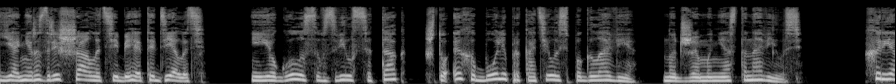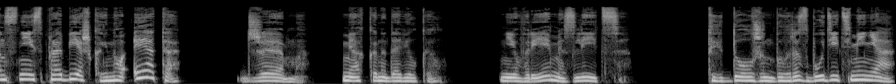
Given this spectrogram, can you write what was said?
«Я не разрешала тебе это делать!» Ее голос взвился так, что эхо боли прокатилось по голове, но Джемма не остановилась. «Хрен с ней с пробежкой, но это...» «Джемма», — мягко надавил Кэл, — «не время злиться. Ты должен был разбудить меня!»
